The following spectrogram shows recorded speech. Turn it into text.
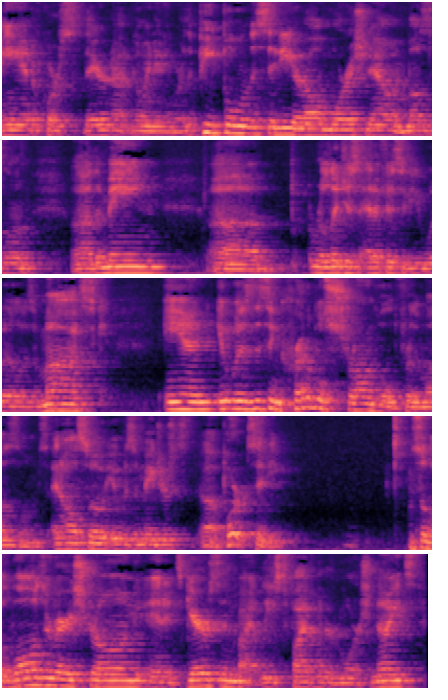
And of course, they're not going anywhere. The people in the city are all Moorish now and Muslim. Uh, the main uh, religious edifice, if you will, is a mosque. And it was this incredible stronghold for the Muslims. And also, it was a major uh, port city. So the walls are very strong, and it's garrisoned by at least 500 Moorish knights.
